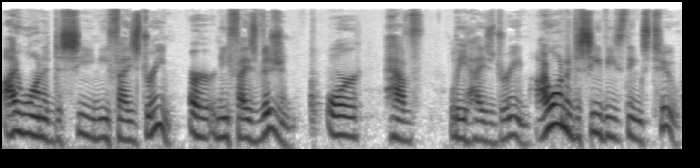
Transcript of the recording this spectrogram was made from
I wanted to see Nephi's dream or Nephi's vision or have Lehi's dream. I wanted to see these things too.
